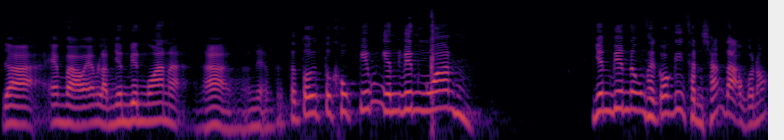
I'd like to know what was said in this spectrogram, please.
Dạ em vào em làm nhân viên ngoan ạ. À. à, tôi tôi không kiếm nhân viên ngoan. Nhân viên nó cũng phải có cái phần sáng tạo của nó.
